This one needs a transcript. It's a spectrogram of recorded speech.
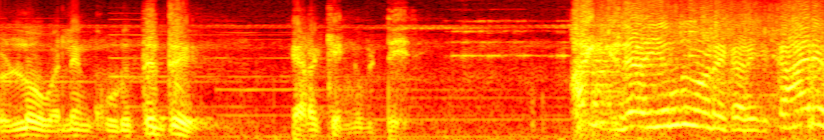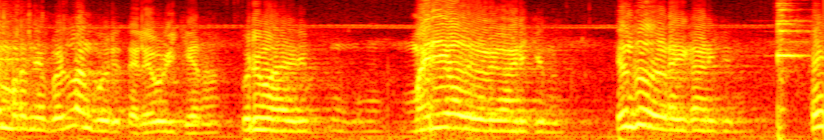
വെള്ളമോ വല്ലതും കൊടുത്തിട്ട് ഇറക്കി അങ്ങ് വിട്ടേര്. എന്തുകൊണ്ടേ കാര്യം പറഞ്ഞ വെള്ളം കോരി തലവഴിക്കണം ഒരുമാതിരി മര്യാദകൾ കാണിക്കുന്നു. എന്തുകൊണ്ടേ കാണിക്കുന്നു ഏ?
